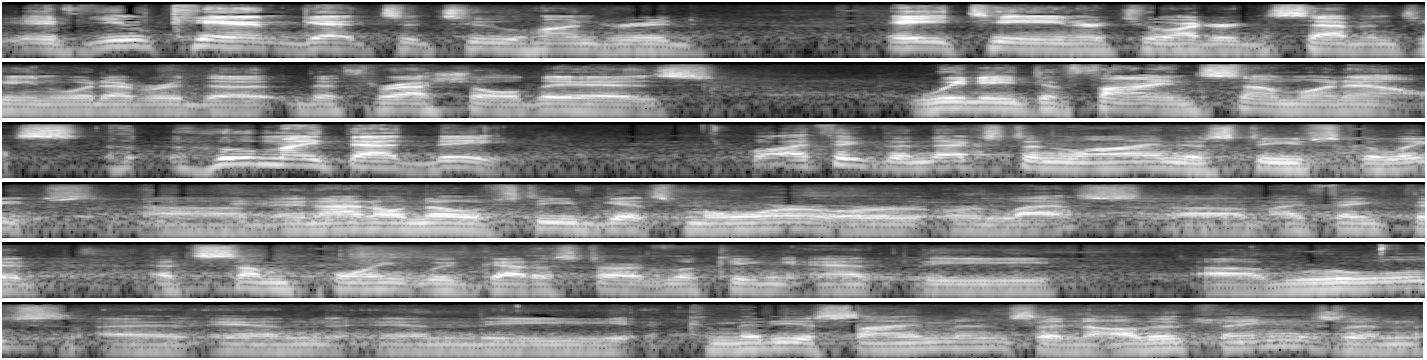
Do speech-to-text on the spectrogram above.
if you can't get to 218 or 217, whatever the, the threshold is, we need to find someone else. Who might that be? Well, I think the next in line is Steve Scalise. Um, and I don't know if Steve gets more or, or less. Um, I think that at some point we've got to start looking at the uh, rules and, and, and, the committee assignments and other things and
